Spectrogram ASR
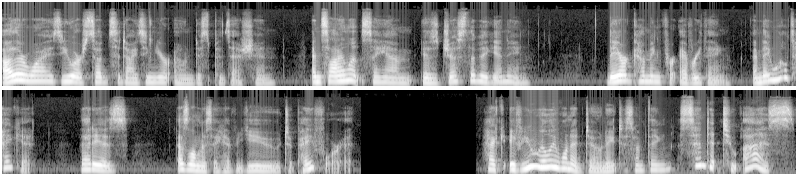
Otherwise, you are subsidizing your own dispossession. And Silent Sam is just the beginning. They are coming for everything, and they will take it. That is, as long as they have you to pay for it. Heck, if you really want to donate to something, send it to us.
